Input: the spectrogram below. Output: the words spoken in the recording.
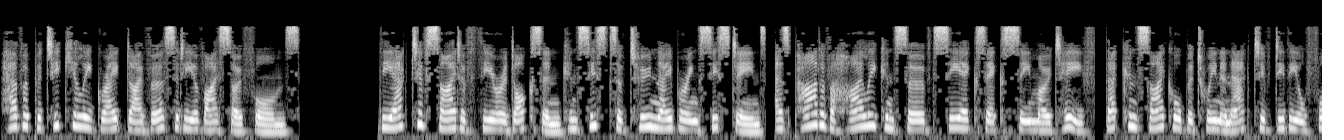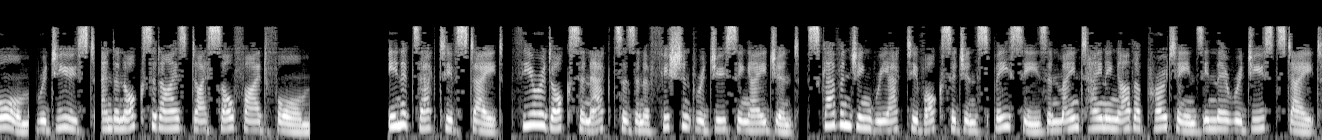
have a particularly great diversity of isoforms. The active site of thioredoxin consists of two neighboring cysteines, as part of a highly conserved CXXC motif, that can cycle between an active dithiol form reduced and an oxidized disulfide form. In its active state, thioredoxin acts as an efficient reducing agent, scavenging reactive oxygen species and maintaining other proteins in their reduced state.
